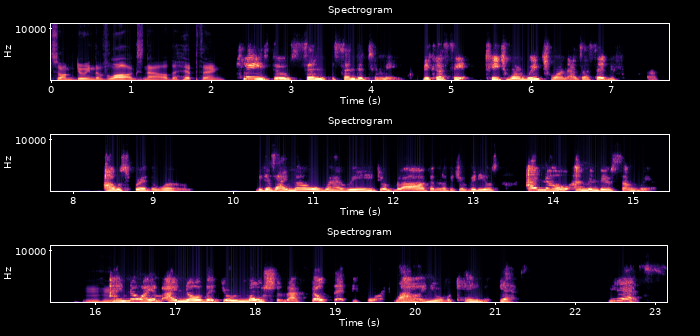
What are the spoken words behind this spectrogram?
So I'm doing the vlogs now, the hip thing. please do send send it to me because see teach one reach one as i said before i will spread the word. Because i know when i read your blog and look at your videos i know i'm in there somewhere. Mm-hmm. i know i am. I know that your emotions i felt that before. Wow and you overcame it. Yes. Yes.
